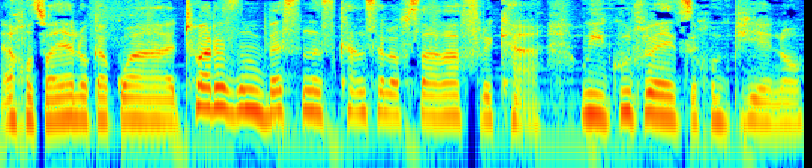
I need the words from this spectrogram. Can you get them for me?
eh, go tswa yalo ka kwa tourism business council of south africa o ikutlwetse gompieno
